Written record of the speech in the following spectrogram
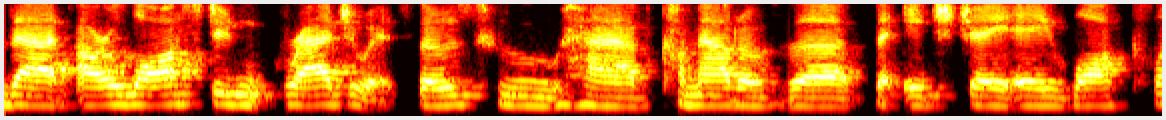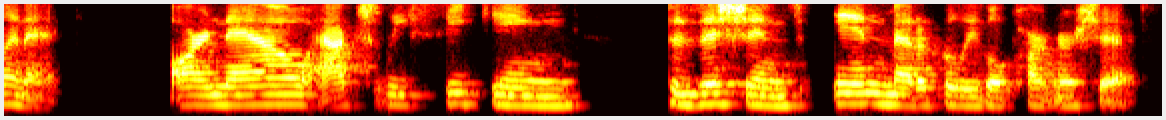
that our law student graduates, those who have come out of the, the HJA Law Clinic, are now actually seeking positions in medical legal partnerships.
